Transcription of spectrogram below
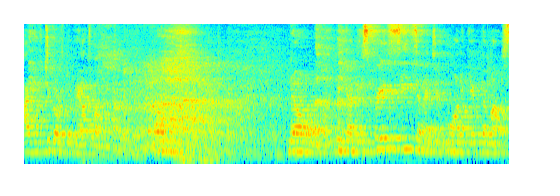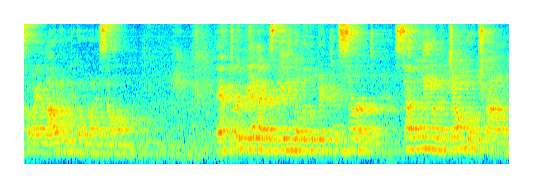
I have to go to the bathroom. Oh. No, we had these great seats and I didn't want to give them up, so I allowed him to go on his own. After a bit, I was getting a little bit concerned. Suddenly on the Jumbotron,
